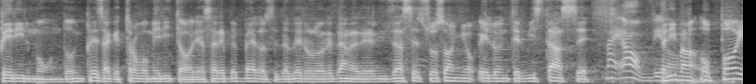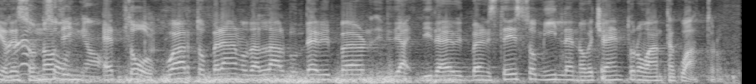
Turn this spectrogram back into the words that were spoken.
per il mondo, impresa che trovo meritoria, sarebbe bello se davvero Loredana realizzasse il suo sogno e lo intervistasse Ma è ovvio. prima o poi, Ma adesso Nothing sogno. at All, quarto brano dall'album David Byrne, di David Byrne stesso, 1994.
